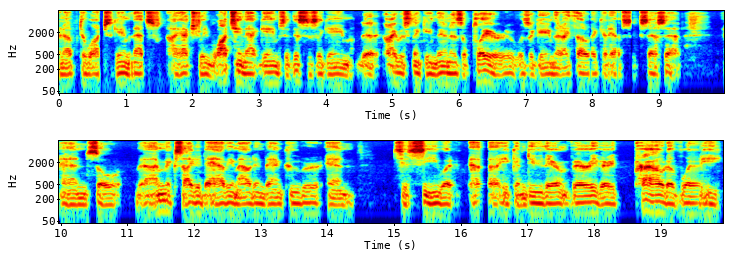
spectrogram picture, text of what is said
went up to watch the game. And that's, I actually watching that game said, this is a game that I was thinking then as a player, it was a game that I thought I could have success at. And so I'm excited to have him out in Vancouver and to see what uh, he can do there. I'm very, very proud of what he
